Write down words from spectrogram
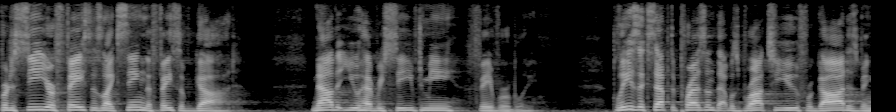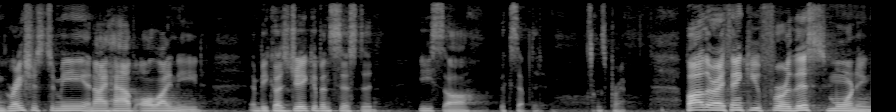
For to see your face is like seeing the face of God, now that you have received me favorably. Please accept the present that was brought to you, for God has been gracious to me, and I have all I need. And because Jacob insisted, Esau accepted it. Let's pray. Father, I thank you for this morning.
